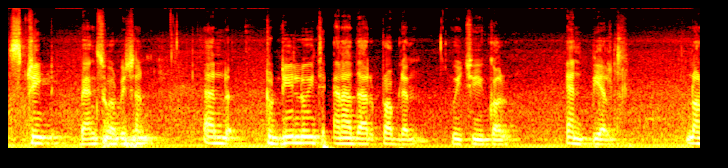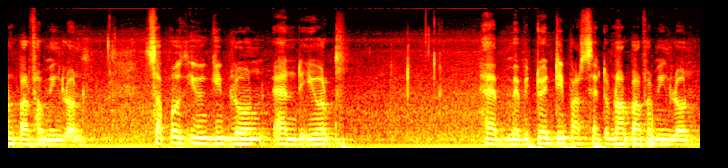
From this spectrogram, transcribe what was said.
strict bank supervision, and to deal with another problem which we call NPL, non-performing loan. Suppose you give loan and you have maybe 20% of non-performing loan.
